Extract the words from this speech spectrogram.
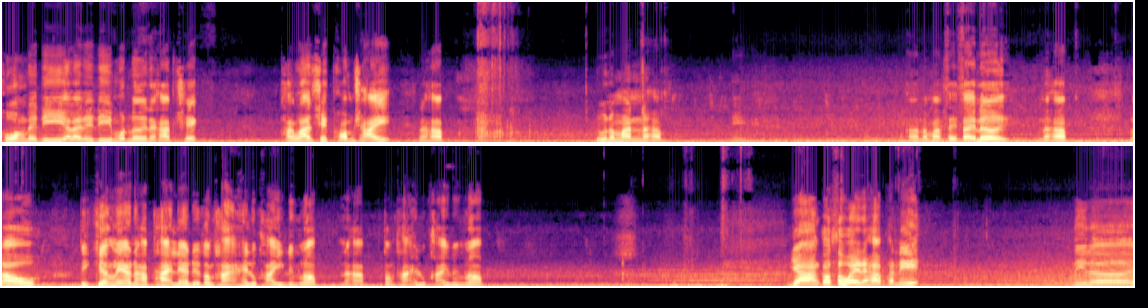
ทวงได้ดีอะไรได้ดีหมดเลยนะครับ เช็คทางร้านเช็คพร้อมใช้นะครับ ดูน้ำมันนะครับนี่น้ำมันใสๆเลยนะครับ เราติดเครื่องแล้วนะครับ ถ่ายแล้วเดี๋ยวต้องถ่ายให้ลูกค้าอีกหนึ่งรอบนะครับ ต้องถ่ายให้ลูกค้าอีกหนึ่งรอบยางก็สวยนะครับคันนี้ นี่เลย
